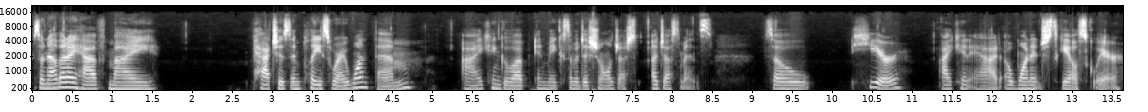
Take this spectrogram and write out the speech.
So now that I have my patches in place where I want them, I can go up and make some additional adjust adjustments. So here I can add a one inch scale square.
